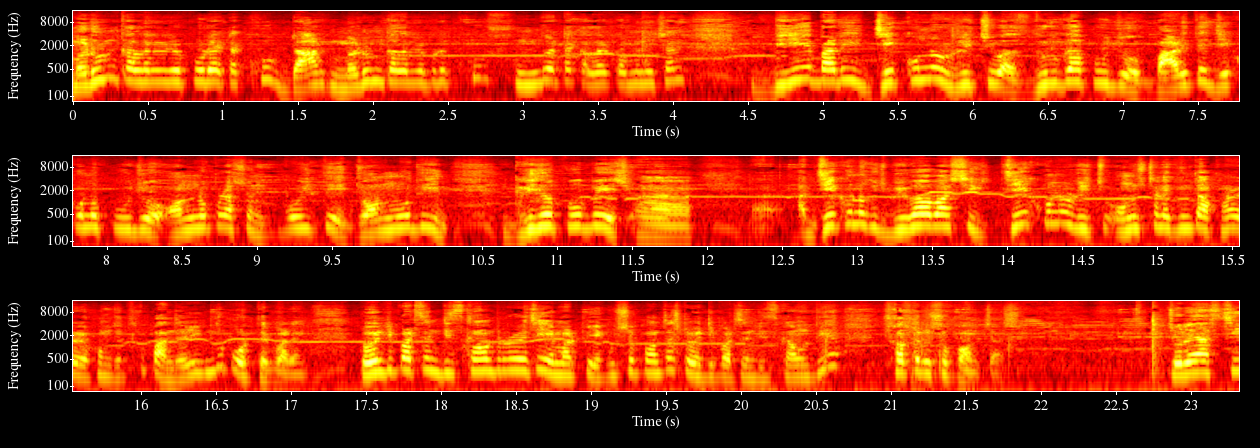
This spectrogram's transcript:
মেরুন কালারের উপরে একটা খুব ডার্ক মেরুন কালারের উপরে খুব সুন্দর একটা কালার কম্বিনেশন বিয়ে বাড়ির যে কোনো রিচুয়ালস দুর্গা পুজো বাড়িতে যে কোনো পুজো, অন্নপ্রাশন বইতে জন্মদিন, গৃহপ্রবেশ যে কোনো কিছু, বিবাহবার্ষিক, যে কোনো অনুষ্ঠানে কিন্তু আপনারা এরকম জাতীয় পাঞ্জাবি কিন্তু পড়তে পারেন। টোয়েন্টি পার্সেন্ট ডিসকাউন্ট রয়েছে, এমআরপি একুশশো পঞ্চাশ টোয়েন্টি পার্সেন্ট ডিসকাউন্ট দিয়ে সতেরোশো পঞ্চাশ। চলে আসছি,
